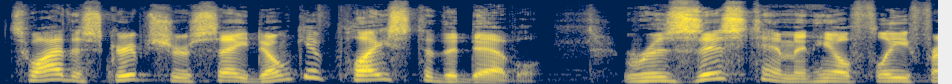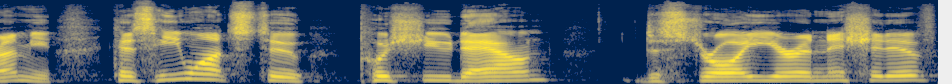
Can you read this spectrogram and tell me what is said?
That's why the scriptures say don't give place to the devil. Resist him and he'll flee from you because he wants to push you down, destroy your initiative,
